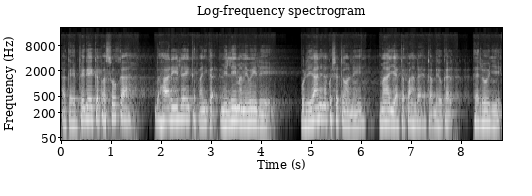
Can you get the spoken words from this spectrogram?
Akaipiga ikapasuka. Bahari ile ikafanyika milima miwili kuliani na kushotoni maji yakapanda yakageuka theluji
